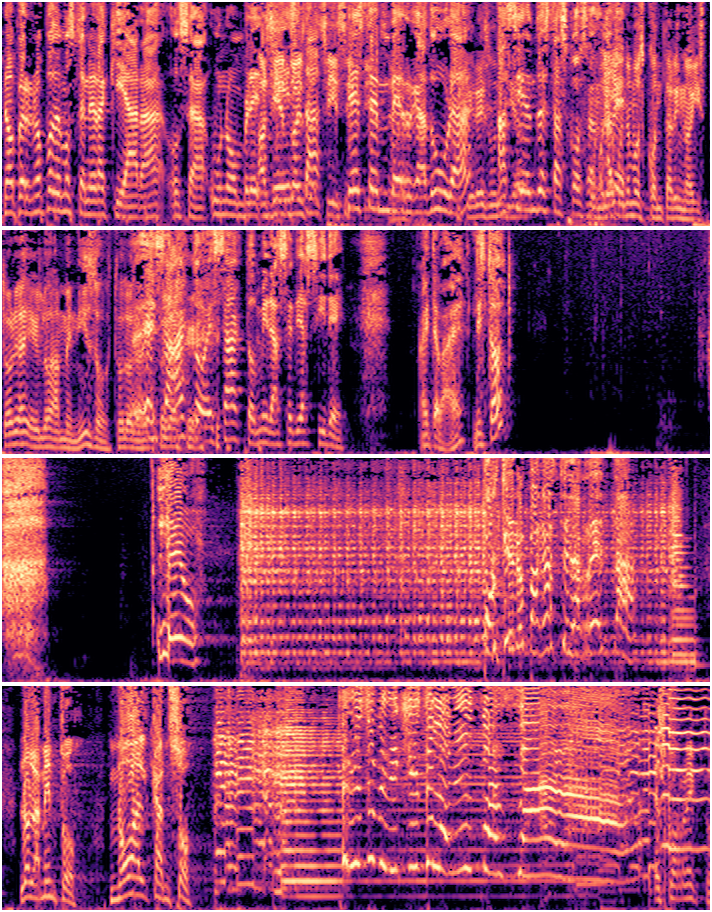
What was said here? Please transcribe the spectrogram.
no, pero no podemos tener aquí a Ara, o sea, un hombre Haciendo de esta, esto, sí, sí, de esta sí. envergadura Si día- haciendo estas cosas. Un día A ver, podemos contar una historia y lo amenizo. Todo la exacto, que- exacto. Mira, sería así de. Ahí te va, ¿eh? ¿Listo? Leo. ¿Por qué no pagaste la renta? Lo lamento, no alcanzó. Pero eso me dijiste la vez pasada. Es correcto.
